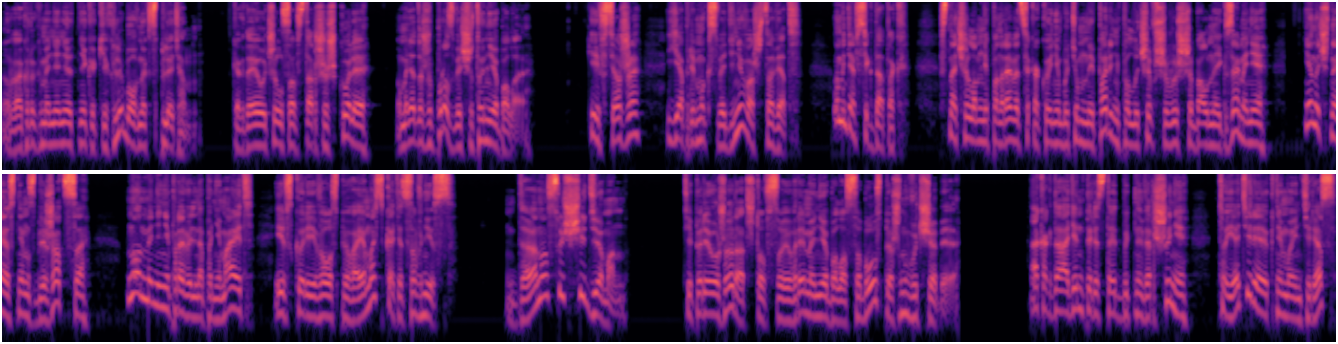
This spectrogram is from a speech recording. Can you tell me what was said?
Вокруг меня нет никаких любовных сплетен. Когда я учился в старшей школе, у меня даже прозвища-то не было. И все же, я приму к сведению ваш совет. У меня всегда так. Сначала мне понравится какой-нибудь умный парень, получивший высший балл на экзамене, и начинаю с ним сближаться, но он меня неправильно понимает, и вскоре его успеваемость катится вниз. Да, насущий демон. Теперь я уже рад, что в свое время не был особо успешен в учебе. А когда один перестает быть на вершине, то я теряю к нему интерес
